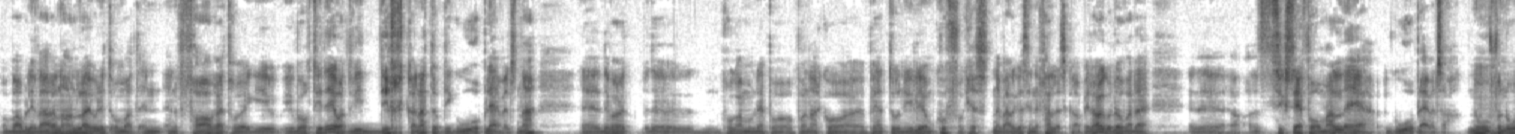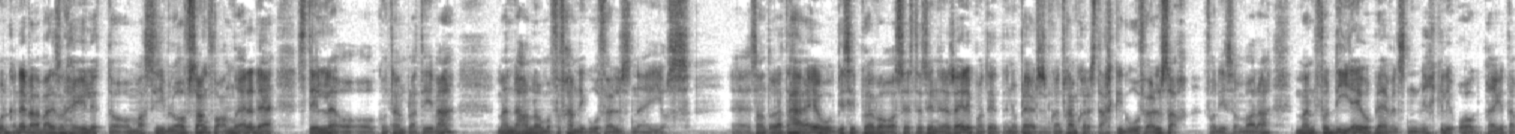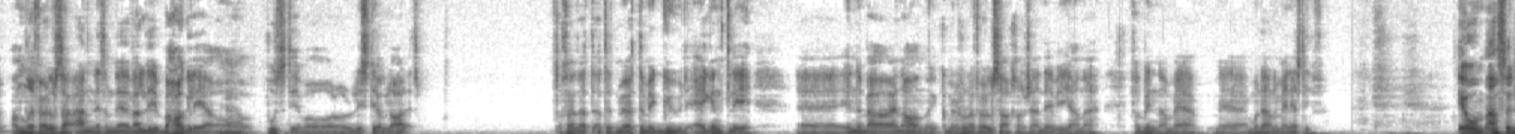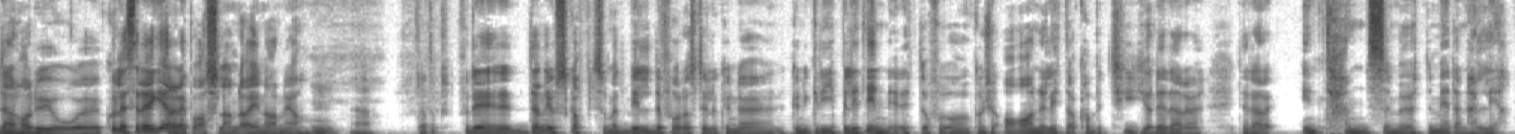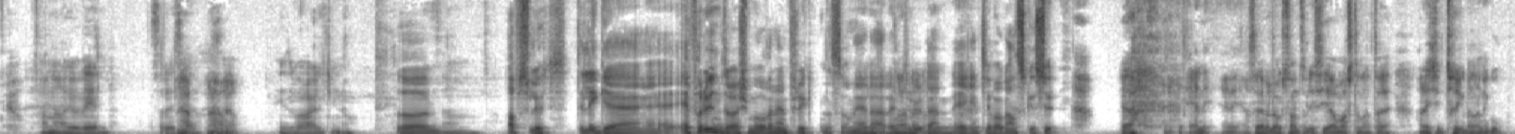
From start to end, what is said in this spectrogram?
å bare bli værende, handler jo litt om at en, en fare tror jeg, i, i, vår tid er jo at vi dyrker nettopp de gode opplevelsene. Eh, det var jo et, program om det på, på, NRK P2 nylig, om hvorfor kristne velger sine fellesskap i dag. og da var det, ja, Suksessformelen er gode opplevelser. Noen, for noen kan det være veldig sånn høylytt og, og, massiv lovsang, for andre er det det stille og, og kontemplative. Men det handler om å få frem de gode følelsene i oss. Eh, og dette her er jo, Hvis vi prøver å siste oss inn i det, så er det på en måte en opplevelse som kan fremkalle sterke, gode følelser for de som var der. Men for de er jo opplevelsen virkelig òg preget av andre følelser enn liksom det veldig behagelige og ja. positive og lystige og glade. Sånn at, at, et møte med Gud egentlig eh, innebærer en annen kombinasjon av følelser kanskje enn det vi gjerne forbinder med, med moderne menighetsliv. Jo, altså der har du jo eh, Hvordan reagerer de på Aslan da i Narnia? Mm. Ja. For det, den er jo skapt som et bilde for oss til å kunne, kunne gripe litt inn i dette og, for, og, kanskje ane litt av hva betyr det der, det der intense møtet med Den hellige. Han er jo vill, så de sier. Ja, ja, ja. He's wild, you know. Så, så. Absolutt. Det ligger Jeg forundrer ikke meg over den frykten som er der. Jeg tror den egentlig var ganske sunn. Ja, enig. enig. Altså, det er vel også sånn som de sier om Aston, at han er ikke trygg, men han er god.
